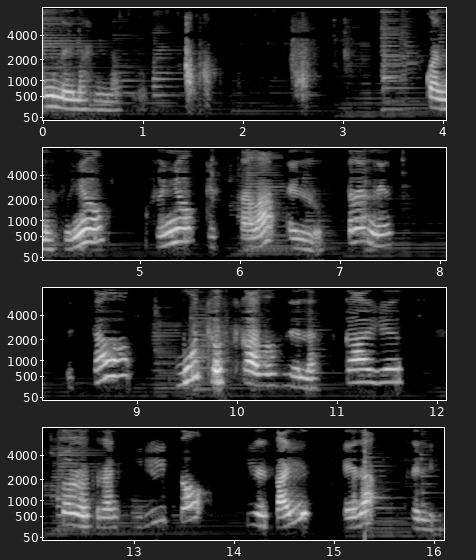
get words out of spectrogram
una imaginación. Cuando soñó, soñó que estaba en los trenes, estaba muchos carros en las calles, todo tranquilito y el país era feliz.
